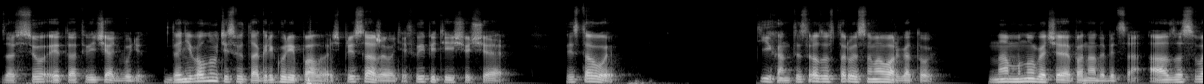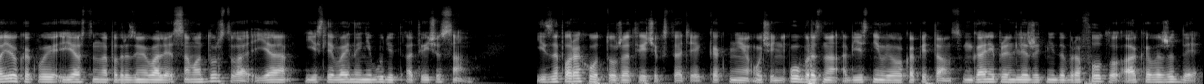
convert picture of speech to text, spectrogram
за все это отвечать будет. Да не волнуйтесь вы так, Григорий Павлович, присаживайтесь, выпейте еще чая. Листовой. Тихон, ты сразу второй самовар готовь. Нам много чая понадобится, а за свое, как вы явственно подразумевали, самодурство, я, если войны не будет, отвечу сам. И за пароход тоже отвечу, кстати, как мне очень образно объяснил его капитан. Сунгари принадлежит не Доброфлоту, а КВЖД.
